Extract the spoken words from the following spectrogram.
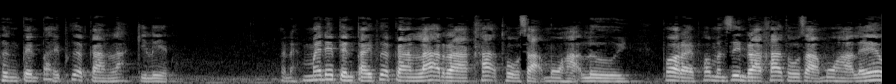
พึงเป็นไปเพื่อการละกิเลสนะไม่ได้เป็นไปเพื่อการละราคะโทสะโมหะเลย เพราะอะไรเพราะมันสิ้นราคะโทสะโมหะแล้ว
